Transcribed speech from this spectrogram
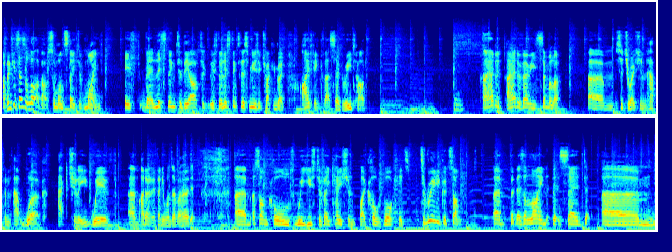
I think it says a lot about someone's state of mind if they're listening to the article, if they're listening to this music track and going, "I think that said retard." I had a I had a very similar um, situation happen at work actually with um, I don't know if anyone's ever heard it um, a song called "We Used to Vacation" by Cold War Kids. It's a really good song, um, but there's a line that said. Um,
